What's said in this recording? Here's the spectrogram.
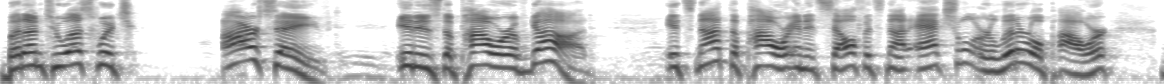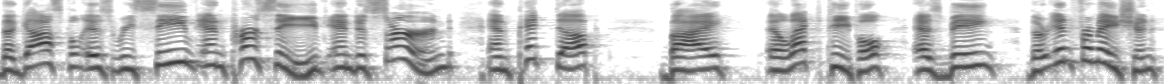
But unto us which are saved, it is the power of God. It's not the power in itself, it's not actual or literal power. The gospel is received and perceived and discerned and picked up by elect people as being their information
